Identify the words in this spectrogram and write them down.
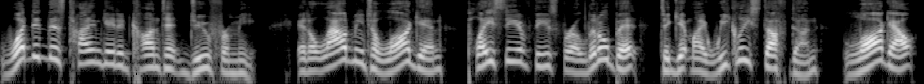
what did this time gated content do for me? It allowed me to log in, play Sea of Thieves for a little bit to get my weekly stuff done, log out,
